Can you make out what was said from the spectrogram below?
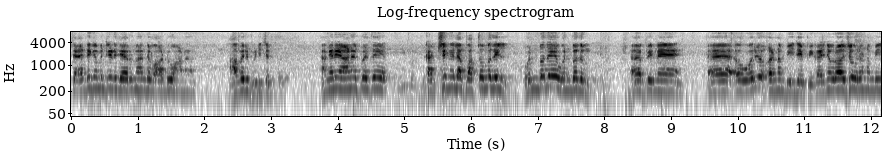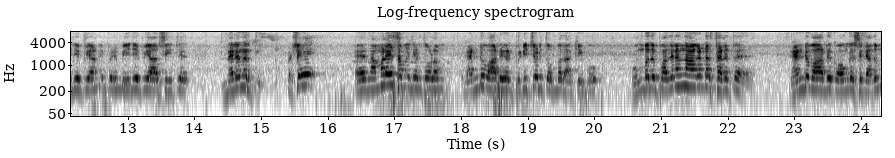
സ്റ്റാൻഡിംഗ് കമ്മിറ്റിയുടെ ചെയർമാന്റെ വാർഡുമാണ് അവർ പിടിച്ചെടുത്തത്. അങ്ങനെയാണ് ഇപ്പോഴത്തെ കക്ഷി നില പത്തൊമ്പതിൽ ഒൻപത് ഒൻപതും പിന്നെ ഒരു എണ്ണം ബി ജെ പി. കഴിഞ്ഞ പ്രാവശ്യം ഒരെണ്ണം ബി ജെ പി ആണ് ഇപ്പോഴും ബി ജെ പി ആ സീറ്റ് നിലനിർത്തി. പക്ഷേ നമ്മളെ സംബന്ധിച്ചിടത്തോളം രണ്ട് വാർഡുകൾ പിടിച്ചെടുത്ത് ഒമ്പതാക്കിയപ്പോൾ ഒമ്പത് പതിനൊന്നാകേണ്ട സ്ഥലത്ത് രണ്ട് വാർഡ് കോൺഗ്രസിന്റെ അതും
